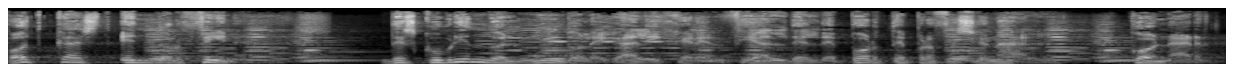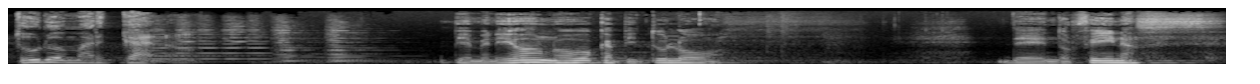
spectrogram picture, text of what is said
Podcast Endorfinas. Descubriendo el mundo legal y gerencial del deporte profesional con Arturo Marcano. Bienvenidos a un nuevo capítulo de Endorfinas,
